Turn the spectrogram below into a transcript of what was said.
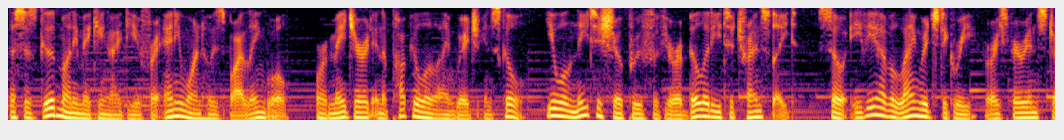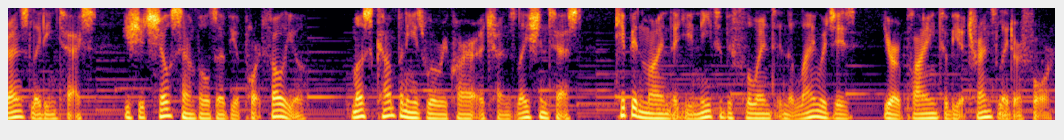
This is good money making idea for anyone who is bilingual or majored in a popular language in school. You will need to show proof of your ability to translate. So if you have a language degree or experience translating text, you should show samples of your portfolio. Most companies will require a translation test. Keep in mind that you need to be fluent in the languages you're applying to be a translator for.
